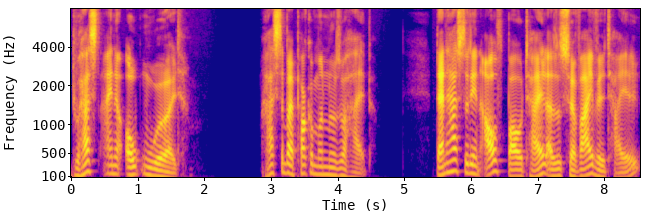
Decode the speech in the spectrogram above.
du hast eine Open World. Hast du bei Pokémon nur so halb. Dann hast du den Aufbauteil, also Survival-Teil,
